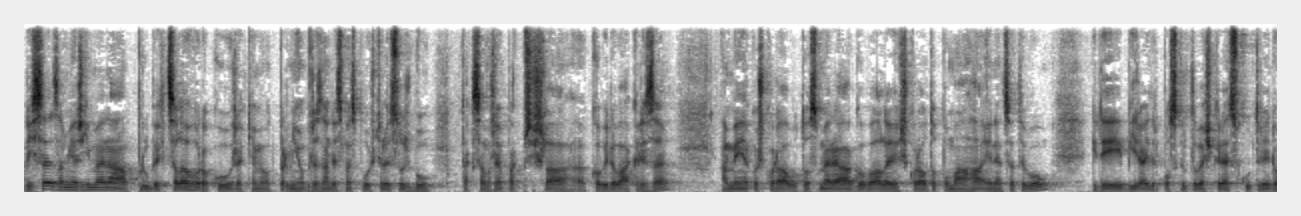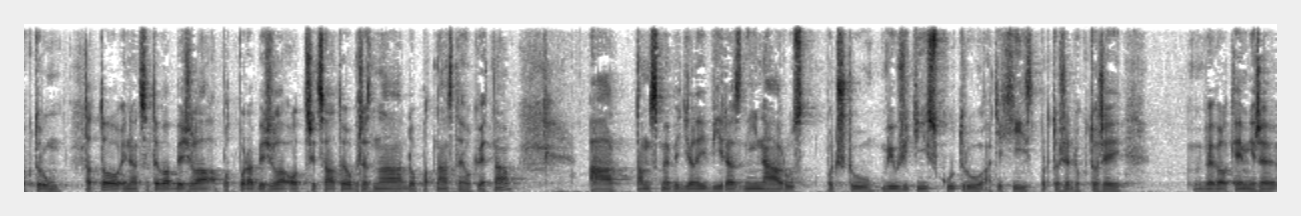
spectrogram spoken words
Když se zaměříme na průběh celého roku, řekněme od 1. března, kdy jsme spouštěli službu, tak samozřejmě pak přišla covidová krize a my jako Škoda Auto jsme reagovali, Škoda Auto pomáhá iniciativou, kdy B-Rider poskytl veškeré skútry doktorům. Tato iniciativa běžela a podpora běžela od 30. března do 15. května a tam jsme viděli výrazný nárůst počtu využití skútrů a těch jízd, protože doktoři ve velké míře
